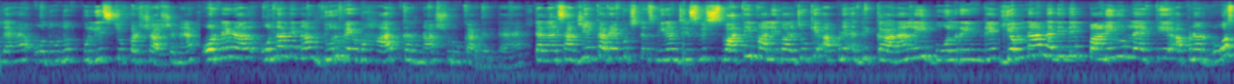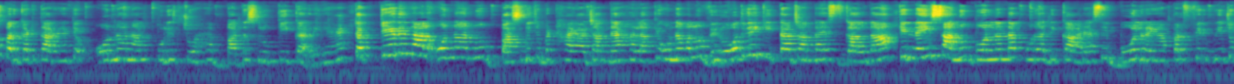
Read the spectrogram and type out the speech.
ਲੈ ਕੇ ਬੋਲਦਾ ਹੈ ਉਦੋਂ ਉਦੋਂ ਪੁਲਿਸ ਜੋ ਪ੍ਰਸ਼ਾਸਨ ਹੈ, ਉਹਨੇ ਨਾਲ ਉਹਨਾਂ ਦੇ ਨਾਲ ਦੁਰਵਿਵਹਾਰ ਕਰਨਾ ਸ਼ੁਰੂ ਕਰ ਦਿੰਦਾ ਹੈ। ਤਾਂ ਨਾਲ ਸਾਂਝੀਆਂ ਕਰ ਰਹੇ ਕੁਝ ਤਸਵੀਰਾਂ, ਜਿਸ ਵਿੱਚ ਸਵਾਤੀ ਮਾਲੀਵਾਲ ਜੋ ਕਿ ਆਪਣੇ ਅਧਿਕਾਰਾਂ ਲਈ ਬੋਲ ਰਹੇ ਨੇ, ਯਮੁਨਾ ਨਦੀ ਦੇ ਪਾਣੀ ਨੂੰ ਲੈ ਕੇ ਆਪਣਾ ਰੋਸ ਪ੍ਰਗਟ ਕਰ ਰਹੇ ਨੇ ਤੇ ਉਹਨਾਂ ਨਾਲ ਪੁਲਿਸ ਜੋ ਹੈ ਬਦਸਲੂਕੀ ਕਰ ਰਹੀ ਹੈ। ਧੱਕੇ ਦੇ ਨਾਲ ਉਹਨਾਂ ਨੂੰ ਬੱਸ ਵਿੱਚ ਬਿਠਾਇਆ ਜਾਂਦਾ ਹੈ। ਹਾਲਾਂਕਿ ਉਹਨਾਂ ਵੱਲੋਂ ਵਿਰੋਧ ਵੀ ਕੀਤਾ ਜਾਂਦਾ ਇਸ ਗੱਲ ਦਾ ਕਿ ਨਹੀਂ, ਸਾਨੂੰ ਬੋਲਣ ਦਾ ਪੂਰਾ ਅਧਿਕਾਰ ਹੈ, ਅਸੀਂ ਬੋਲ ਰਹੇ ਹਾਂ, ਪਰ ਫਿਰ ਵੀ ਜੋ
